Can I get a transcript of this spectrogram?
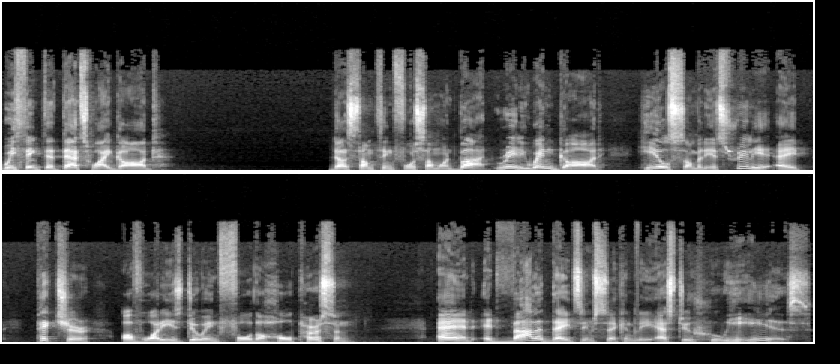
We think that that's why God does something for someone. But really, when God heals somebody, it's really a picture of what He's doing for the whole person. And it validates Him, secondly, as to who He is.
